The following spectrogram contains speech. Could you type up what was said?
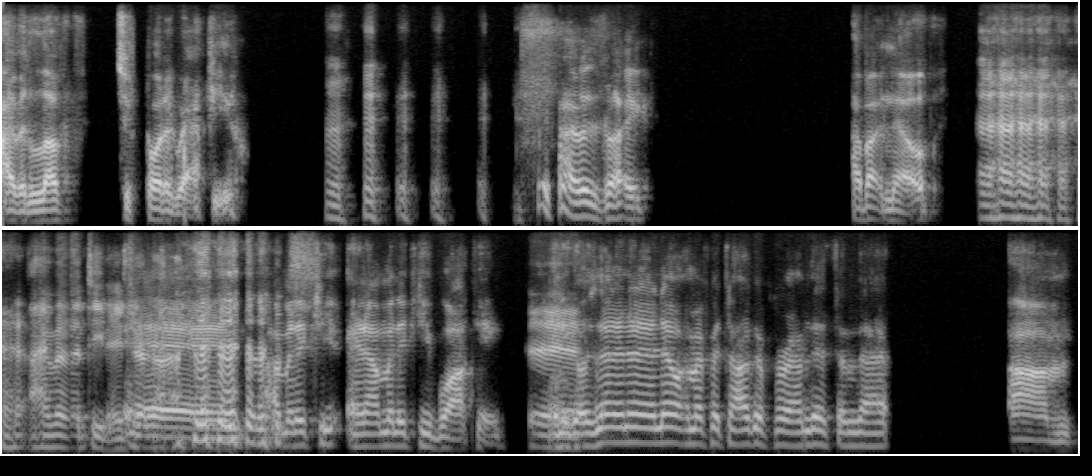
I would love to photograph you. I was like, how about no? I'm a teenager. and I'm gonna keep and I'm gonna keep walking. Yeah. And he goes, No, no, no, no, no, I'm a photographer, I'm this I'm that. Um,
